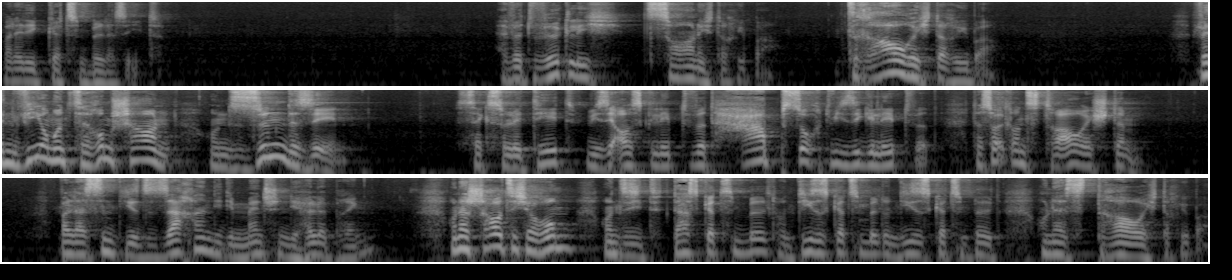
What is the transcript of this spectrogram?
Weil er die Götzenbilder sieht. Er wird wirklich zornig darüber, traurig darüber wenn wir um uns herum schauen und Sünde sehen, Sexualität, wie sie ausgelebt wird, Habsucht, wie sie gelebt wird, das sollte uns traurig stimmen. Weil das sind die Sachen, die die Menschen in die Hölle bringen. Und er schaut sich herum und sieht das Götzenbild und dieses Götzenbild und dieses Götzenbild. Und er ist traurig darüber,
